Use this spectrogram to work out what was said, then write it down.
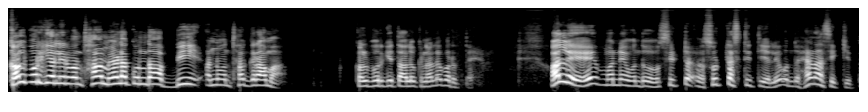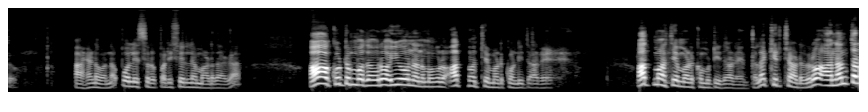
ಕಲಬುರಗಿಯಲ್ಲಿರುವಂತಹ ಮೇಳಕುಂದ ಬಿ ಅನ್ನುವಂಥ ಗ್ರಾಮ ಕಲಬುರಗಿ ತಾಲೂಕಿನಲ್ಲೇ ಬರುತ್ತೆ. ಅಲ್ಲಿ ಮೊನ್ನೆ ಒಂದು ಸಿಟ್ಟ, ಸುಟ್ಟ ಸ್ಥಿತಿಯಲ್ಲಿ ಒಂದು ಹೆಣ ಸಿಕ್ಕಿತ್ತು. ಆ ಹೆಣವನ್ನು ಪೊಲೀಸರು ಪರಿಶೀಲನೆ ಮಾಡಿದಾಗ ಆ ಕುಟುಂಬದವರು, ಅಯ್ಯೋ, ನನ್ನ ಮಗಳು ಆತ್ಮಹತ್ಯೆ ಮಾಡ್ಕೊಂಡಿದ್ದಾರೆ. ಆತ್ಮಹತ್ಯೆ ಮಾಡ್ಕೊಂಬಿಟ್ಟಿದ್ದಾಳೆ ಅಂತೆಲ್ಲ ಕಿರ್ಚಾಡಿದ್ರು. ಆ ನಂತರ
